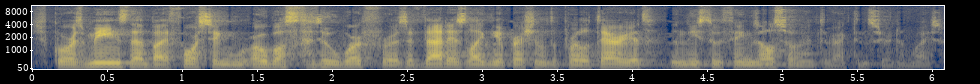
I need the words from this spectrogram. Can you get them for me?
Which of course means that by forcing robots to do work for us, if that is like the oppression of the proletariat, then these two things also interact in certain ways.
